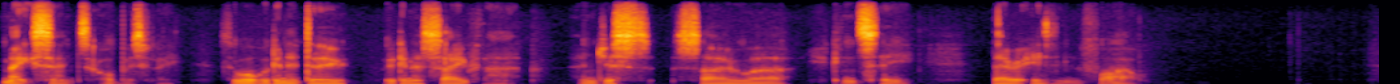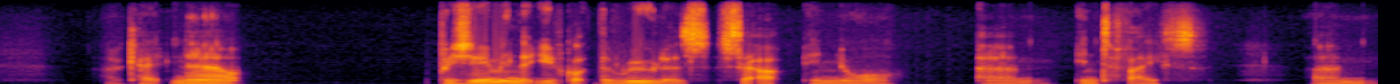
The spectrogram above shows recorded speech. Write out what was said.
Makes sense, obviously. So what we're going to do, we're going to save that. And just so uh, you can see, there it is in the file. Okay, now, presuming that you've got the rulers set up in your um, interface, um,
